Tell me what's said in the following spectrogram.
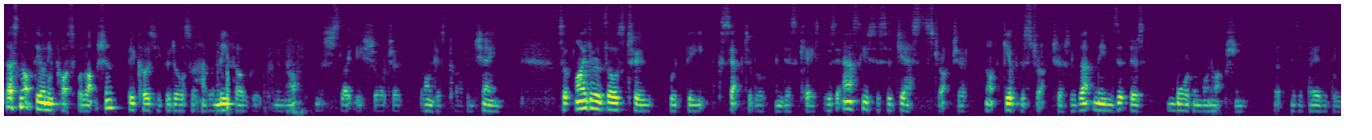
That's not the only possible option because you could also have a methyl group coming off in a slightly shorter, longest carbon chain. So either of those two would be acceptable in this case because it asks you to suggest the structure, not give the structure. So that means that there's more than one option that is available.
